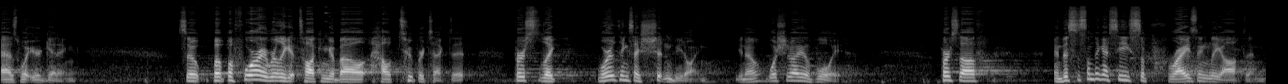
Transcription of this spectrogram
as what you're getting. So, but before I really get talking about how to protect it, first, like, what are the things I shouldn't be doing? You know, what should I avoid? First off, and this is something I see surprisingly often,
